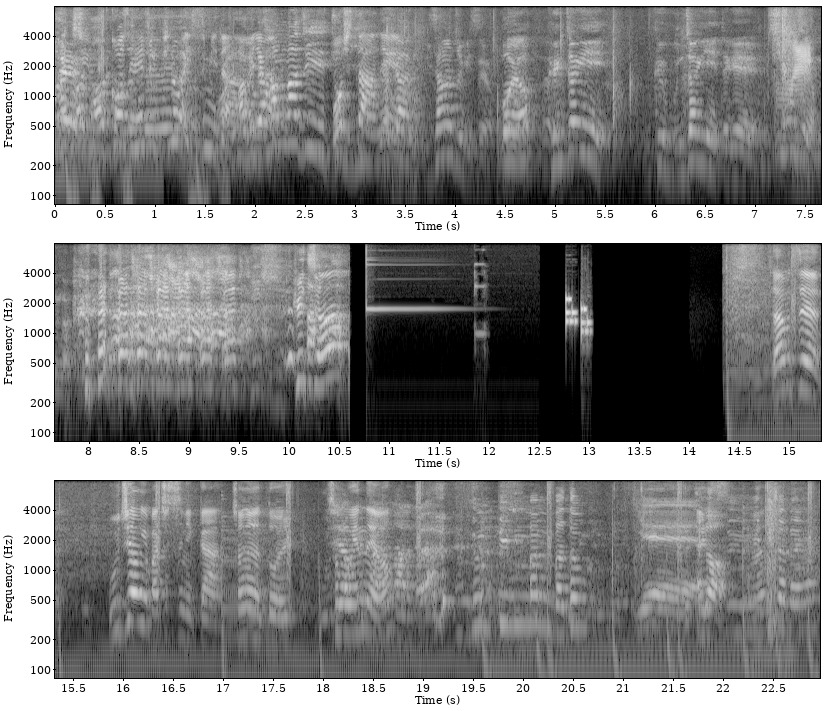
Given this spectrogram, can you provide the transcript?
같이 묶어서 해줄 필요가 있습니다 아 근데 한 가지 좀 멋있다 안 해. 약간 이상한 점이 있어요. 뭐요? 굉장히 그 문장이 되게 실용성이 없는 것 같아요. 그쵸? 자 아무튼 우지 형이 맞췄으니까 저는 또 일- 성공했네요 예. 이거 있잖아요.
